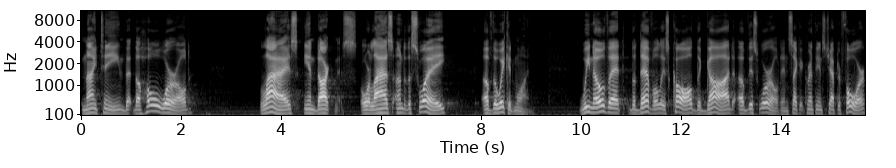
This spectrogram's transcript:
19 that the whole world lies in darkness or lies under the sway of the wicked one. We know that the devil is called the god of this world in 2 Corinthians chapter 4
